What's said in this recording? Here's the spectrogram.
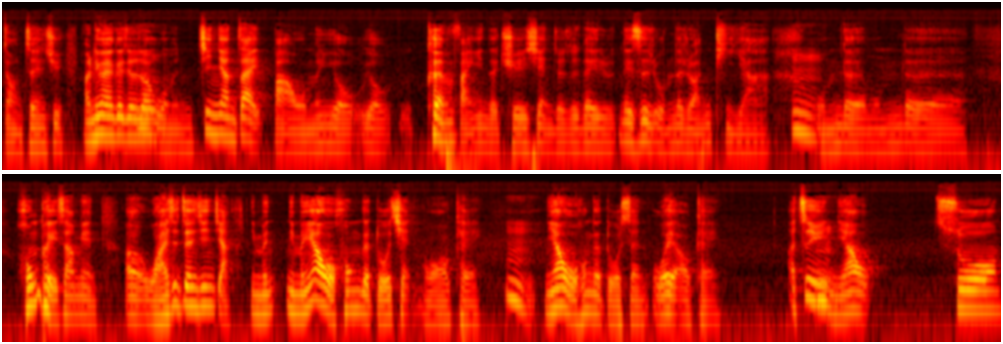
这种争取。然后另外一个就是说，我们尽量在把我们有有客人反映的缺陷，就是类类似我们的软体呀、啊，嗯，我们的我们的。烘焙上面，呃，我还是真心讲，你们你们要我烘的多浅，我 OK，嗯，你要我烘的多深，我也 OK，啊，至于你要说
